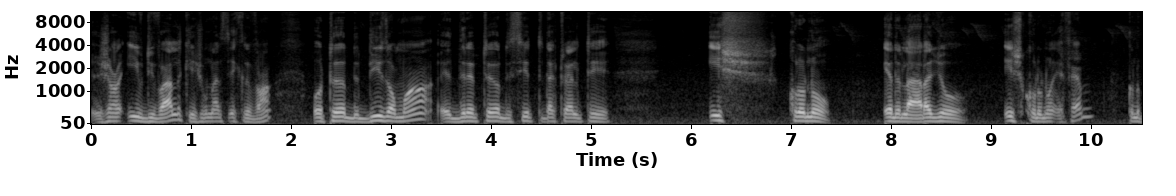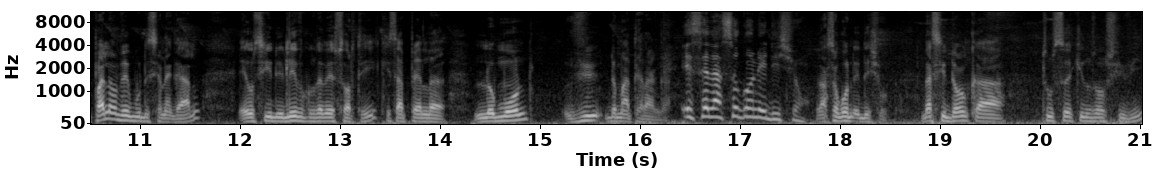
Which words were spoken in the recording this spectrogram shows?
Jean-Yves Duval, qui est journaliste écrivain, auteur de 10 romans et directeur du site d'actualité Ish Chrono et de la radio Ish Chrono FM, que nous parlons avec vous du Sénégal, et aussi du livre que vous avez sorti qui s'appelle euh, Le monde vu de Materanga, Et c'est la seconde édition. la seconde édition. Merci donc à tous ceux qui nous ont suivis.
